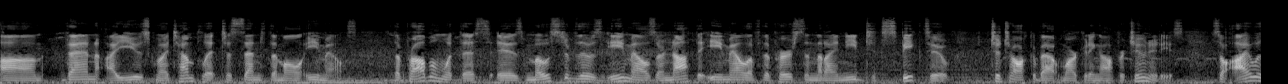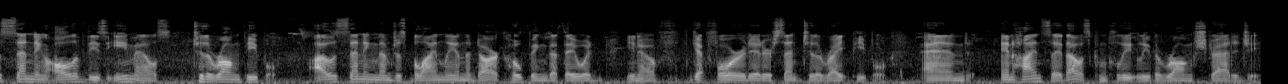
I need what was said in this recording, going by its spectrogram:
Um, then I used my template to send them all emails. The problem with this is most of those emails are not the email of the person that I need to speak to to talk about marketing opportunities. So I was sending all of these emails to the wrong people. I was sending them just blindly in the dark, hoping that they would, you know, get forwarded or sent to the right people. And in hindsight, that was completely the wrong strategy.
